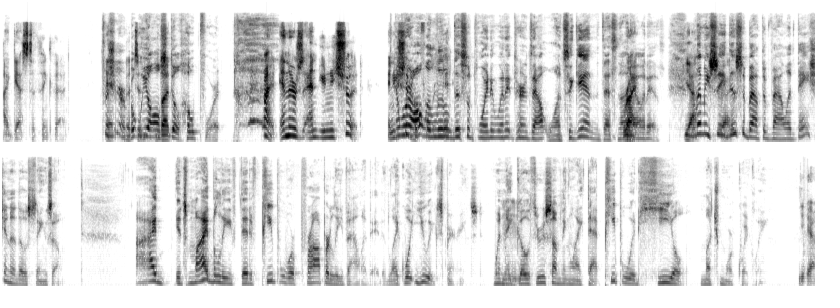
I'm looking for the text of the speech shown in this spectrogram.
I guess, to think that. For And- sure, but but, to- we all but- still hope for it. Right, and there's and you should, and you And we're all a for it. little disappointed when it turns out once again that that's not Right. how it is. yeah. Let me say right. this about the validation of those things, though. I it's my belief that if people were properly validated, like what you experienced when they Mhm. go through something like that, people would heal much more quickly. Yeah,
